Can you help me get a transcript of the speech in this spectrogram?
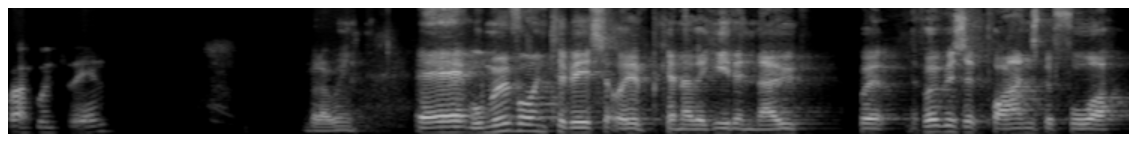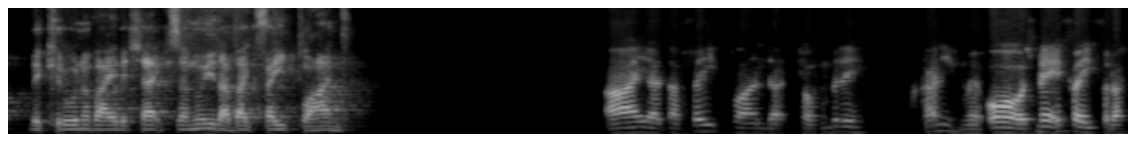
back on to the end. Brilliant. Uh, we'll move on to basically kind of the here and now. What, what was the plans before the coronavirus hit? Because I know you had a big fight planned. I had a fight planned at Turnberry. I can't even remember. Oh, I was meant to fight for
